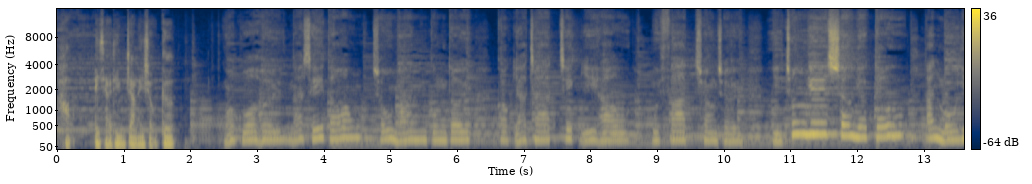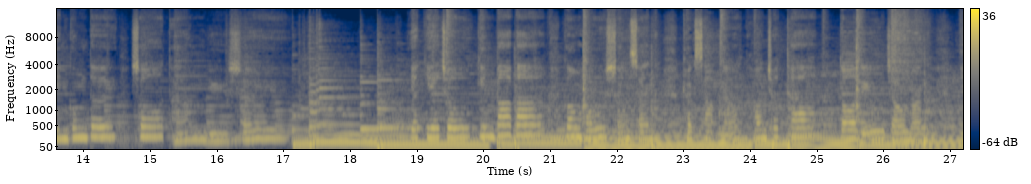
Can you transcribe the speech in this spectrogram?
好一起来听这样的一首歌我过去那死党早晚共对却也扎职以后没法畅聚而终于相约到但无言共对疏淡如水日夜做见爸爸，刚好上身，却霎眼看出他多了皱纹，而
